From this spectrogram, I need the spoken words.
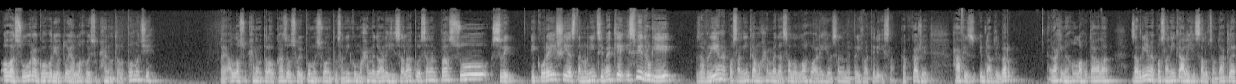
ova sura govori o toj Allahovoj subhanahu wa ta'ala pomoći, da je Allah subhanahu wa ta'ala ukazao svoju pomoć svom poslaniku Muhammedu alihi salatu wasalam, pa su svi, i Kurejšije, stanovnici Mekke i svi drugi za vrijeme poslanika Muhammeda sallallahu alaihi wasallam prihvatili islam. Kako kaže Hafiz ibn Abdul Bar, rahimehullahu ta'ala, za vrijeme poslanika alaihi sallam, dakle,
